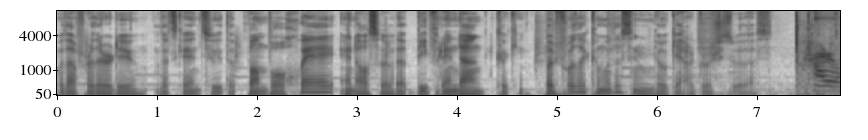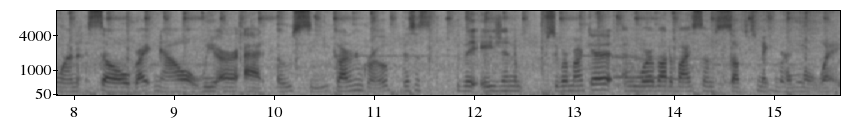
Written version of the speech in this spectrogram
without further ado, let's get into the bun bo hui and also the beef rendang cooking. But before that, come with us and go get our groceries with us. Hi everyone. So right now we are at OC Garden Grove. This is the Asian supermarket, and we're about to buy some stuff to make bom bo way.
